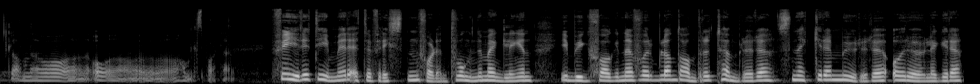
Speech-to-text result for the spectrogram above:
utlandet og, og handelspartnere. Fire timer etter fristen for den tvungne meglingen i byggfagene for bl.a. tømrere, snekkere, murere og rørleggere,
